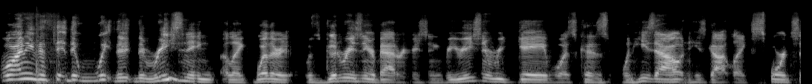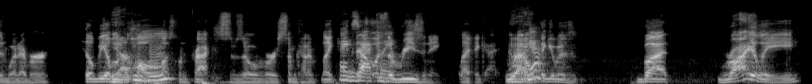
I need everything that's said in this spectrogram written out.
Well, I mean, the, th- the we- the the reasoning, like whether it was good reasoning or bad reasoning, the reasoning we gave was because when he's out and he's got like sports and whatever, he'll be able Yeah. to call Mhm. us when practice was over, or some kind of like exactly. that was the reasoning. Like I- I don't Yeah. think it was, but Riley,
